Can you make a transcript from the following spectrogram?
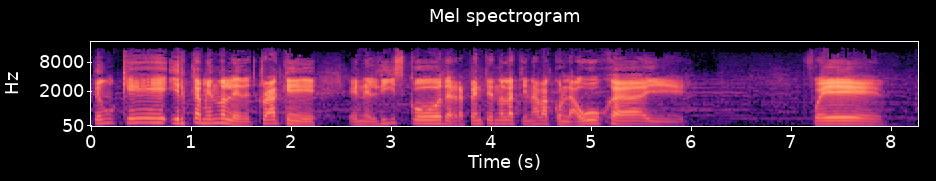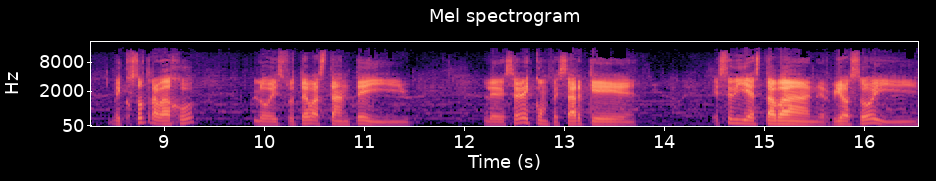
tengo que ir cambiándole de track eh, en el disco, de repente no la atinaba con la aguja y fue... me costó trabajo, lo disfruté bastante y les he de confesar que ese día estaba nervioso y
